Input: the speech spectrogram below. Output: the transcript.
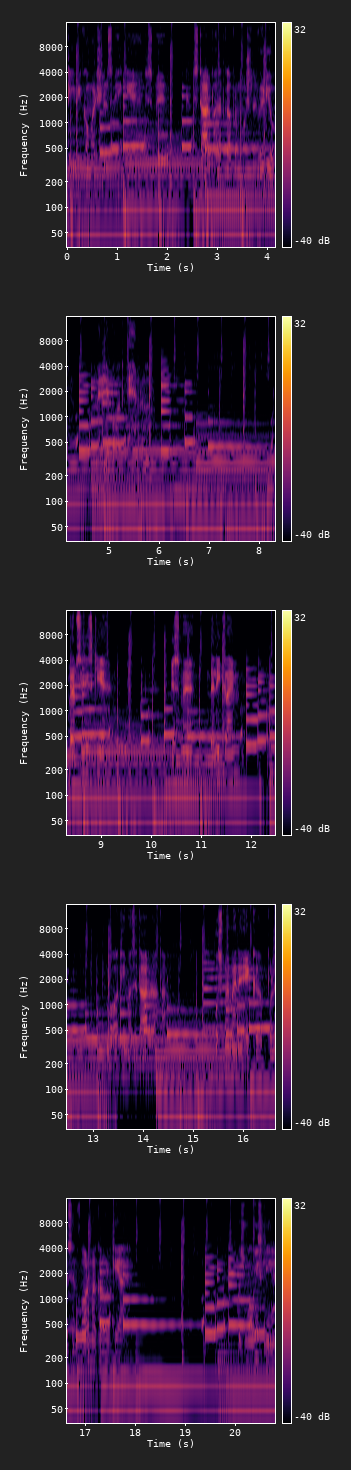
टीवी कमर्शियल्स भी किए हैं जिसमें स्टार भारत का प्रमोशनल वीडियो मेरे लिए बहुत अहम रहा। वेब सीरीज़ किए हैं, जिसमें दिल्ली क्राइम बहुत ही मज़ेदार रहा था। उसमें मैंने एक पुलिस इन्फॉर्मर का रोल किया है। कुछ मूवीज़ की हैं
